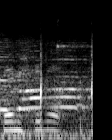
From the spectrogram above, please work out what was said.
三十七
